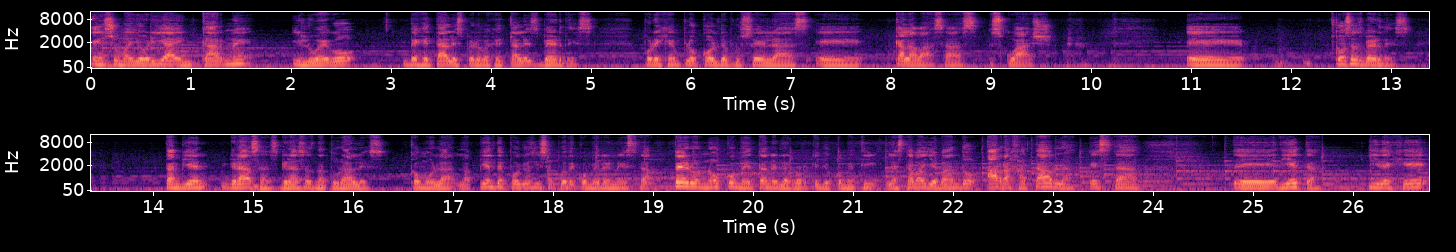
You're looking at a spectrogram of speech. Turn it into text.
en su mayoría en carne y luego vegetales, pero vegetales verdes. Por ejemplo, col de Bruselas, eh, calabazas, squash, eh, cosas verdes. También grasas, grasas naturales, como la, piel de pollo sí se puede comer en esta, pero no cometan el error que yo cometí. La estaba llevando a rajatabla esta eh, dieta y dejé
